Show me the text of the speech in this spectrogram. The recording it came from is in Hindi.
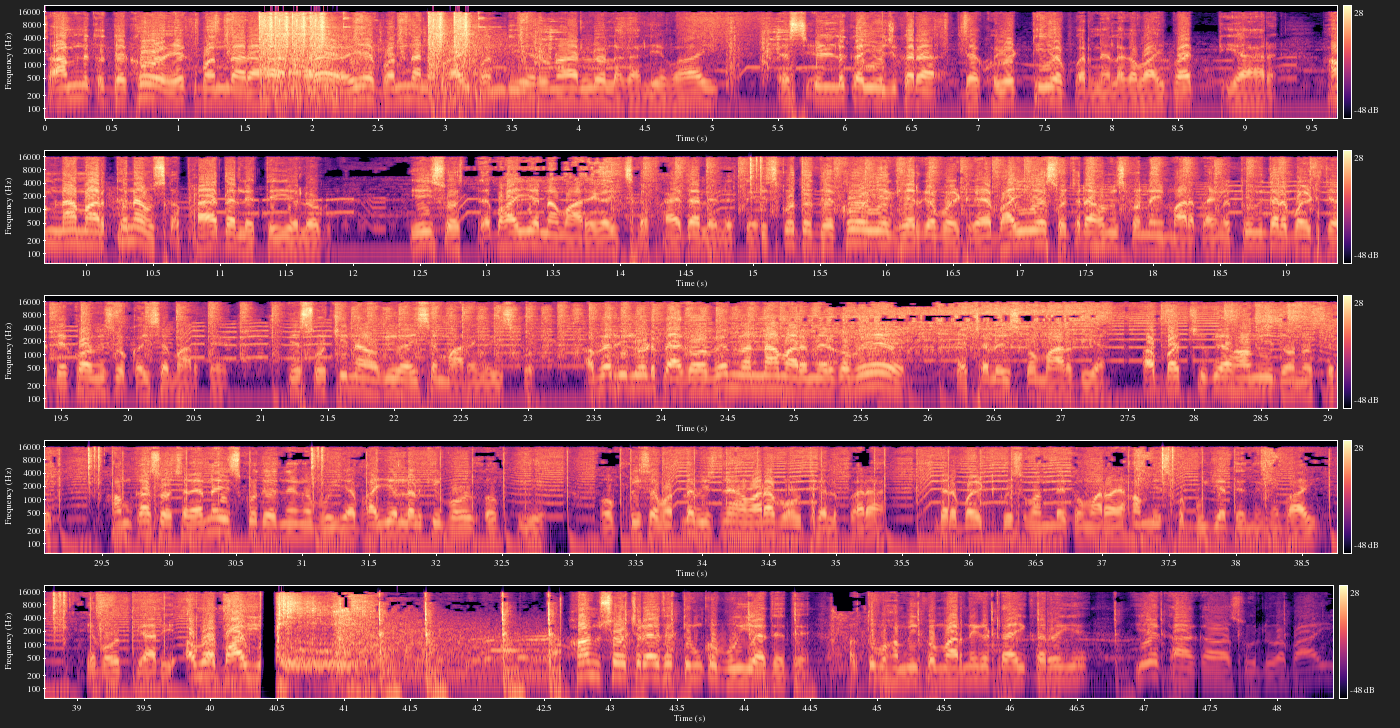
सामने तो देखो एक बंदा रहा। अरे ये बंदा ना भाई बंदी है रोनाल्डो लगा लिए भाई। शील्ड का यूज़ करा। देखो ये टी अप करने लगा भाई बट यार हम ना मारते ना उसका फ़ायदा लेते ये लोग। यही सोचते भाई ये ना मारेगा इसका फ़ायदा ले लेते इसको तो देखो ये घेर के बैठ गए भाई ये सोच रहा हम इसको नहीं मार पाएँगे। तुम इधर बैठ जा देखो हम इसको कैसे मारते हैं। ये सोची ना होगी ऐसे मारेंगे इसको। अबे रिलोड पे आ मैं ना मारे मेरे को ए, चलो इसको मार दिया। अब बच चुके हम ही दोनों सिर्फ़। हम का सोच रहे हैं ना इसको दे देंगे भूजा भाई, ये लड़की बहुत ओपी है। ओपी से मतलब इसने हमारा बहुत हेल्प करा। इधर बैठ के उस बंदे को मारा। हम इसको भूजा दे देंगे भाई, ये बहुत प्यारी अब भाई हम सोच रहे थे तुमको भूया दे दे। और तुम हम ही को मारने की ट्राई कर रही है। ये कहा का असूल हुआ, भाई?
